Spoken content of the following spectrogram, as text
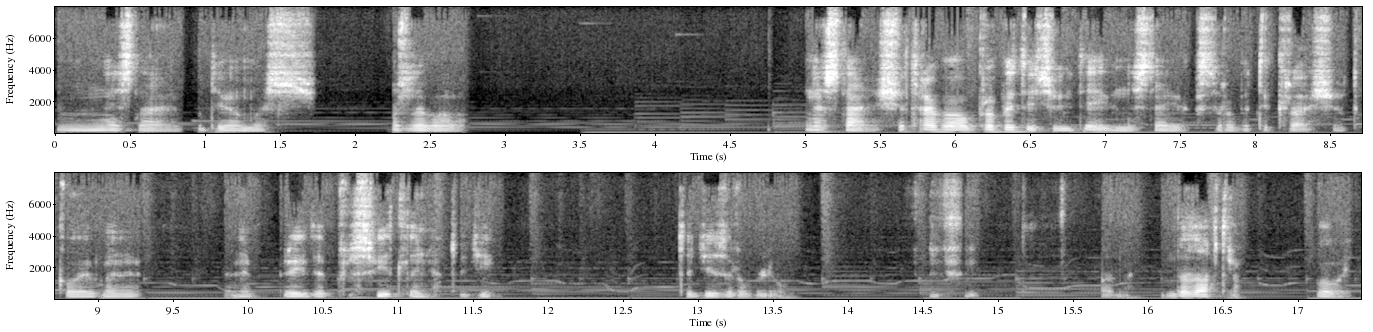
Не знаю, подивимось. Можливо. Не знаю, ще треба обробити цю ідею, не знаю, як зробити краще. От коли в мене, мене прийде просвітлення, тоді. Тоді зроблю. Ладно, до завтра. Бувай.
